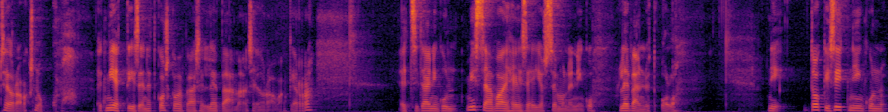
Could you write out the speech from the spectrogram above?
seuraavaksi nukkumaan. Et miettii sen, että koska mä pääsen lepäämään seuraavan kerran. Että sitä ei niin kuin, missään vaiheessa ei ole semmoinen niin levännyt olo. Niin toki sitten niin kun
